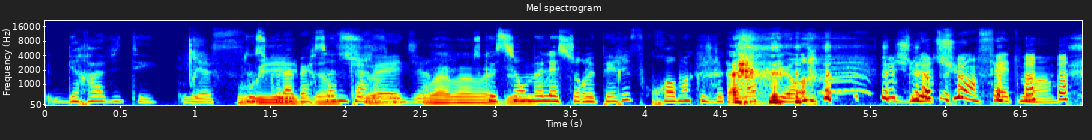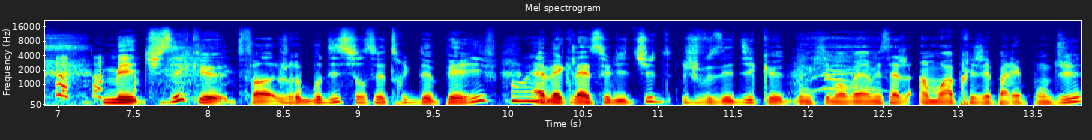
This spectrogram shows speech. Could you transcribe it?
gravité. Yes. de ce que la personne fait. dire. Ouais, ouais, Parce ouais, que si on ouf. me laisse sur le périph', crois-moi que je le connais plus. hein. Je le tue en fait, moi. Mais tu sais que, enfin, je rebondis sur ce truc de périph. Ouais. Avec la solitude, je vous ai dit que donc il m'a envoyé un message un mois après, j'ai pas répondu.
